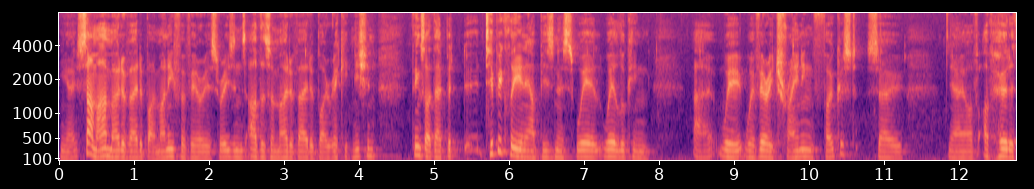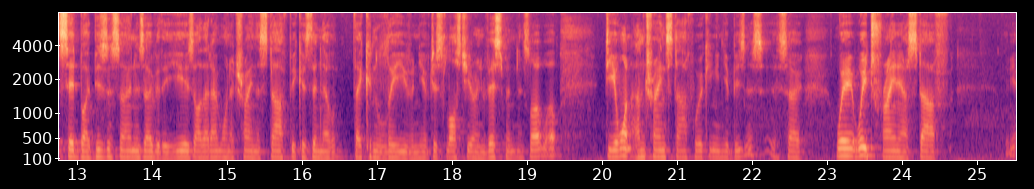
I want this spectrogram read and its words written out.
You know, some are motivated by money for various reasons. Others are motivated by recognition, things like that. But uh, typically in our business, we're we're looking, uh, we're we're very training focused. So, you know, I've I've heard it said by business owners over the years, oh, they don't want to train the staff because then they'll they can leave and you've just lost your investment. And it's like, well, do you want untrained staff working in your business? So we, we train our staff. We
